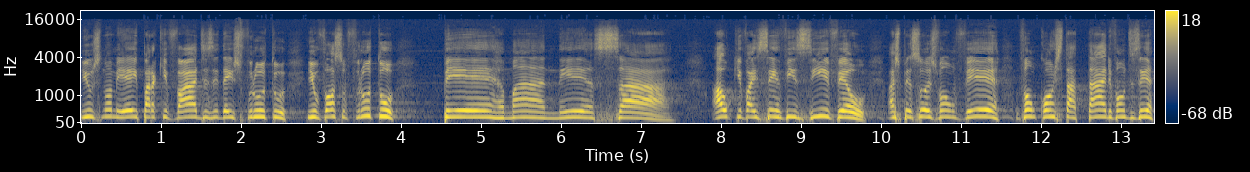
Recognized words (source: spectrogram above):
e os nomeei para que vades e deis fruto, e o vosso fruto permaneça. Algo que vai ser visível, as pessoas vão ver, vão constatar e vão dizer:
